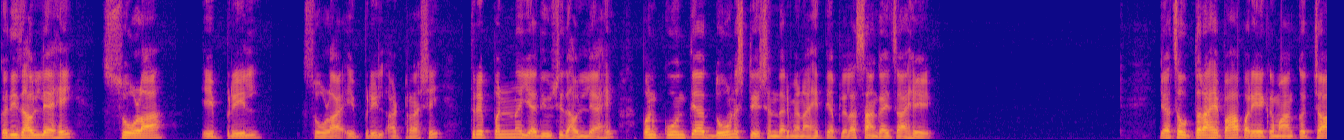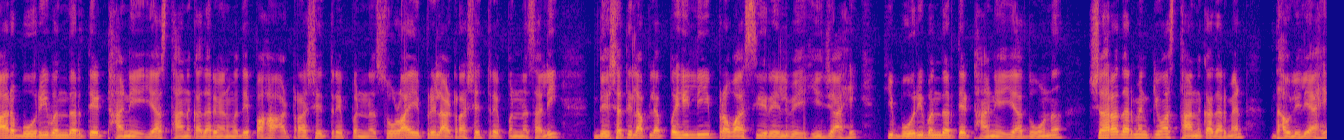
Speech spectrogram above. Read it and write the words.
कधी धावली आहे? सोळा एप्रिल सोळा एप्रिल अठराशे त्रेपन्न या दिवशी धावले आहे. पण कोणत्या दोन स्टेशन दरम्यान आहे ते आपल्याला सांगायचं आहे? याचं उत्तर आहे पहा पर्याय क्रमांक चार बोरी बंदर ते ठाणे या स्थानकादरम्यानमध्ये पहा अठराशे त्रेपन्न सोळा एप्रिल अठराशे त्रेपन्न साली देशातील आपल्या पहिली प्रवासी रेल्वे ही जी आहे ही बोरी बंदर ते ठाणे या दोन शहरादरम्यान किंवा स्थानकादरम्यान धावलेली आहे.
